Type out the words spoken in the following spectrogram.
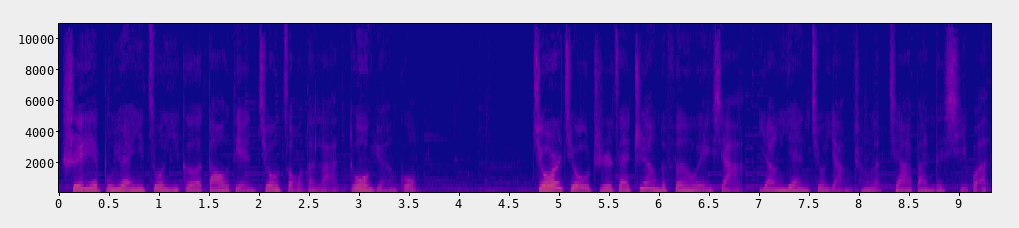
谁也不愿意做一个到点就走的懒惰员工。久而久之，在这样的氛围下，杨艳就养成了加班的习惯。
